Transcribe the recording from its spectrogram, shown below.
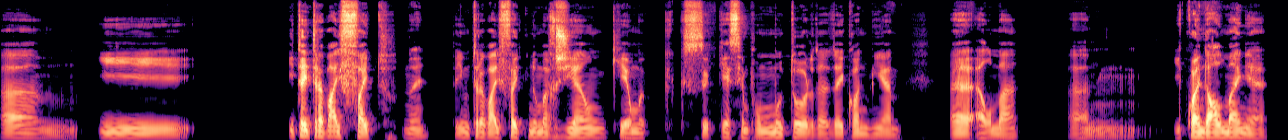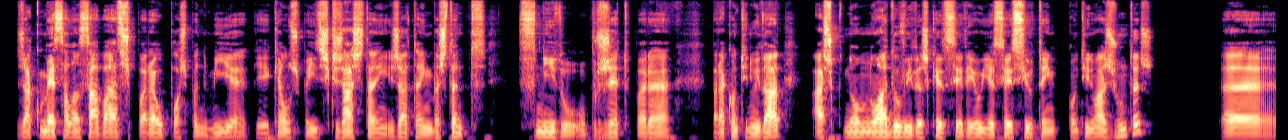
um, e, e tem trabalho feito, não é? Tem um trabalho feito numa região que é, uma, que, se- que é sempre um motor da, da economia uh, alemã. Um, e quando a Alemanha já começa a lançar bases para o pós-pandemia, que, é- que é um dos países que já tem, já tem bastante definido o projeto para, para a continuidade, acho que não, não há dúvidas que a CDU e a CSU têm que continuar juntas. Uh,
